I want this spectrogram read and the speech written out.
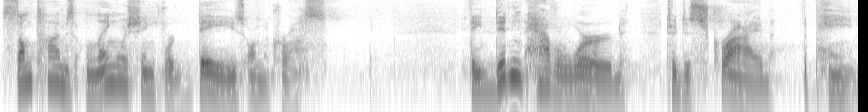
sometimes languishing for days on the cross. They didn't have a word to describe the pain.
